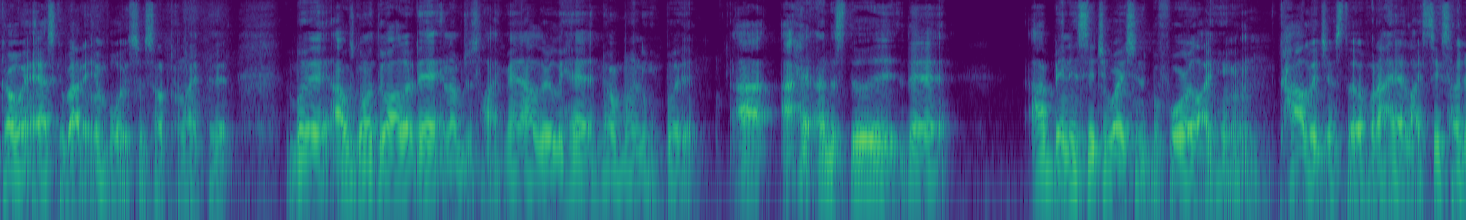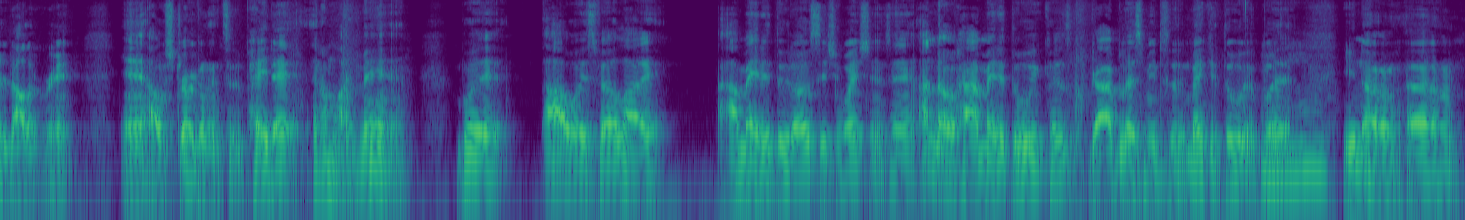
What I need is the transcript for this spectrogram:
go and ask about an invoice or something like that. But I was going through all of that, and I'm just like, man, I literally had no money. But I I had understood that I've been in situations before, like in college and stuff, when I had like six hundred dollar rent, and I was struggling to pay that, and I'm like, man. But I always felt like I made it through those situations, and I know how I made it through it because God blessed me to make it through it. But mm-hmm. you know, um,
